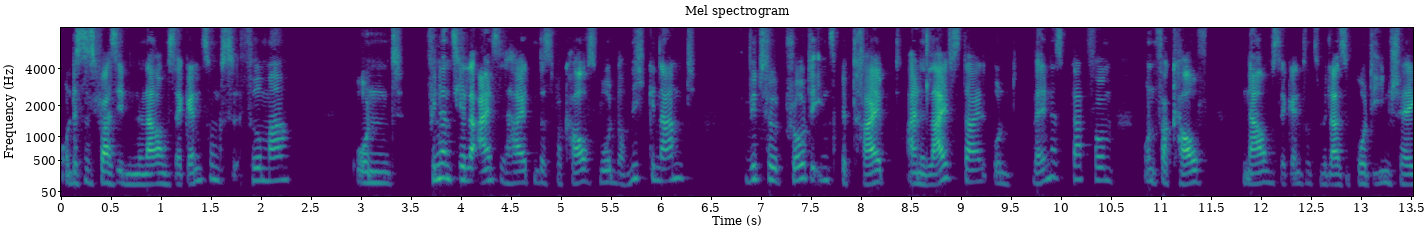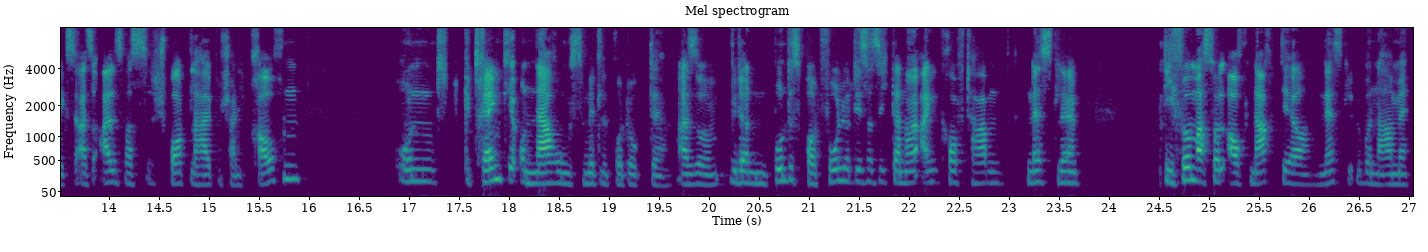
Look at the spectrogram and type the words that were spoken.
und das ist quasi eine Nahrungsergänzungsfirma und finanzielle Einzelheiten des Verkaufs wurden noch nicht genannt. Vital Proteins betreibt eine Lifestyle- und Wellness-Plattform und verkauft Nahrungsergänzungsmittel, also Proteinshakes, also alles, was Sportler halt wahrscheinlich brauchen. Und Getränke und Nahrungsmittelprodukte. Also wieder ein buntes Portfolio, das sie sich da neu eingekauft haben. Nestle. Die Firma soll auch nach der Nestle-Übernahme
